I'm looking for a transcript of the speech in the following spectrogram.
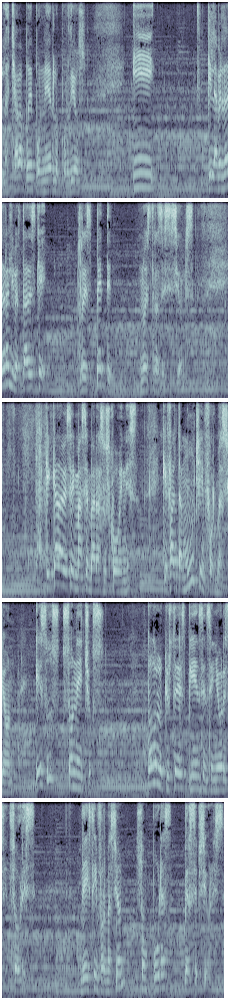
La chava puede ponerlo, por Dios. Y que la verdadera libertad es que respeten nuestras decisiones que cada vez hay más embarazos jóvenes, que falta mucha información, esos son hechos. Todo lo que ustedes piensen, señores sensores, de esta información son puras percepciones.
